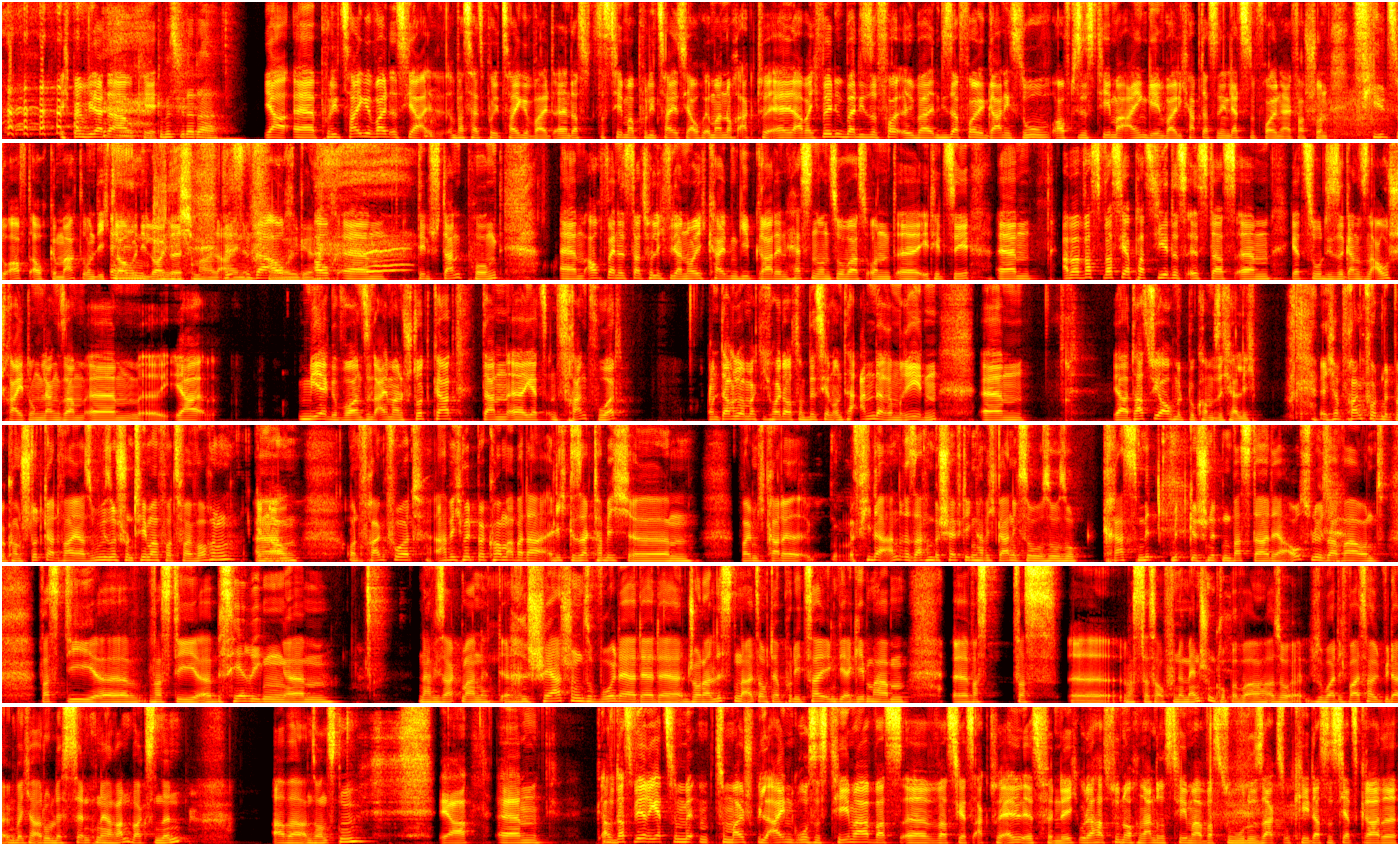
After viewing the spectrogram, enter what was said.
Ich bin wieder da, okay. Du bist wieder da. Ja, äh, Polizeigewalt ist ja, was heißt Polizeigewalt? Äh, das, das Thema Polizei ist ja auch immer noch aktuell, aber ich will über diese Fol über in dieser Folge gar nicht so auf dieses Thema eingehen, weil ich habe das in den letzten Folgen einfach schon viel zu oft auch gemacht und ich glaube, die Leute Endlich mal wissen da auch, Folge. auch ähm, den Standpunkt. Ähm, auch wenn es natürlich wieder Neuigkeiten gibt, gerade in Hessen und sowas und äh, etc. Ähm, aber was, was ja passiert ist, ist, dass ähm, jetzt so diese ganzen Ausschreitungen langsam ähm, äh, ja mehr geworden sind. Einmal in Stuttgart, dann äh, jetzt in Frankfurt. Und darüber möchte ich heute auch so ein bisschen unter anderem reden. Ähm, ja, das hast du ja auch mitbekommen, sicherlich. Ich habe Frankfurt mitbekommen. Stuttgart war ja sowieso schon Thema vor zwei Wochen. Genau. Ähm, und Frankfurt habe ich mitbekommen, aber da ehrlich gesagt habe ich, ähm, weil mich gerade viele andere Sachen beschäftigen, habe ich gar nicht so so so krass mit mitgeschnitten, was da der Auslöser war und was die äh, was die äh, bisherigen ähm, na, wie sagt man, Recherchen sowohl der, der, der Journalisten als auch der Polizei irgendwie ergeben haben, äh, was, was, äh, was das auch für eine Menschengruppe war. Also, äh, soweit ich weiß, halt wieder irgendwelche Adoleszenten, Heranwachsenden. Aber ansonsten, Ja, ähm, also das wäre jetzt zum, zum Beispiel ein großes Thema, was, äh, was jetzt aktuell ist, finde ich. Oder hast du noch ein anderes Thema, was du, wo du sagst, okay, das ist jetzt gerade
